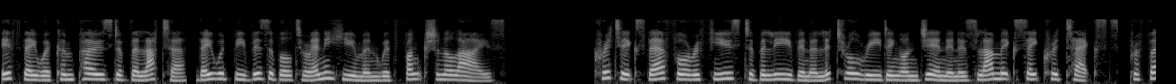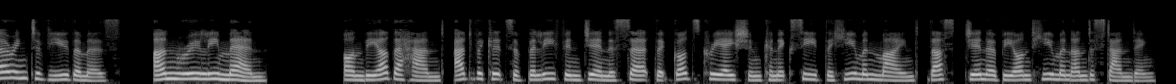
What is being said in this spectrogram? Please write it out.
If they were composed of the latter, they would be visible to any human with functional eyes. Critics therefore refused to believe in a literal reading on jinn in Islamic sacred texts, preferring to view them as unruly men on the other hand, advocates of belief in jinn assert that God's creation can exceed the human mind, thus, jinn are beyond human understanding.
